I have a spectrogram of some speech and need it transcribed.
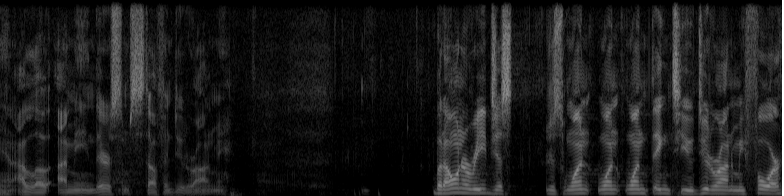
Man, I love, I mean, there's some stuff in Deuteronomy. But I want to read just, just one, one, one thing to you Deuteronomy 4.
